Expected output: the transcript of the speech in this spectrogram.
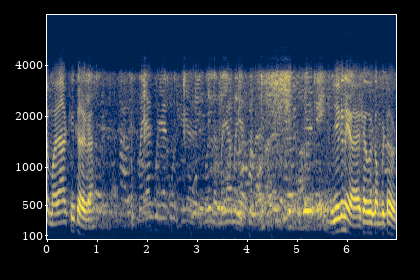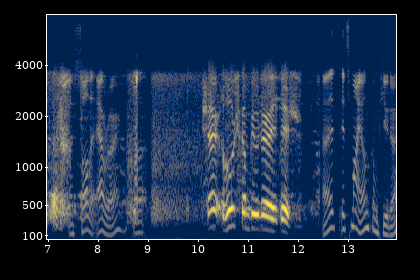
हाँ मैं मजाक ही कर रहा ये नहीं रहा ऐसा कोई कंप्यूटर होता है I saw the error. But, Sir, whose computer is this? uh, it, it's my own computer.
